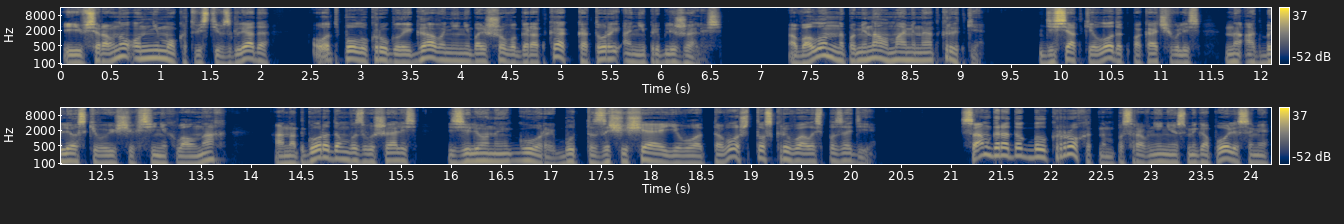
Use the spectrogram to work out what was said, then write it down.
И все равно он не мог отвести взгляда от полукруглой гавани небольшого городка, к которой они приближались. Авалон напоминал мамины открытки. Десятки лодок покачивались на отблескивающих синих волнах, а над городом возвышались зеленые горы, будто защищая его от того, что скрывалось позади. Сам городок был крохотным по сравнению с мегаполисами,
